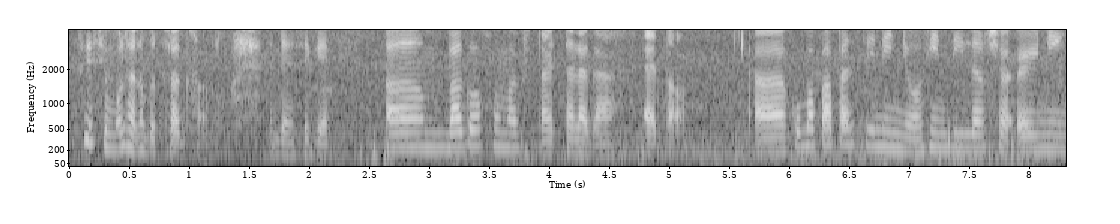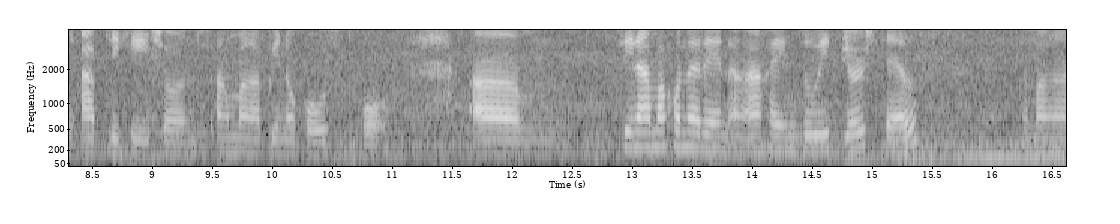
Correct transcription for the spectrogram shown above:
magsisimula na ba talaga ako? Hindi, sige. Um, bago ako mag-start talaga, eto. Uh, kung mapapansin ninyo, hindi lang siya earning applications ang mga pinopost ko. Um, sinama ko na rin ang aking do-it-yourself na mga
